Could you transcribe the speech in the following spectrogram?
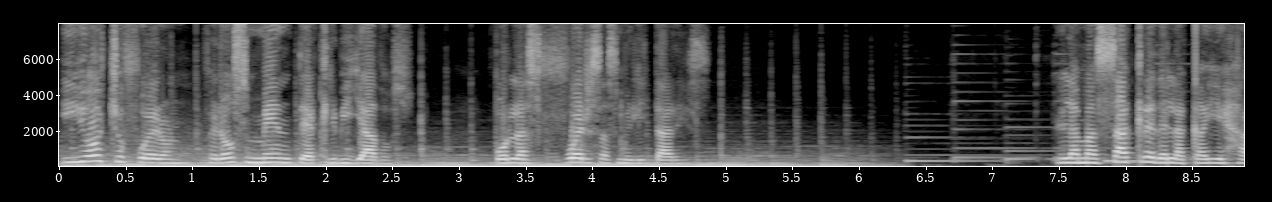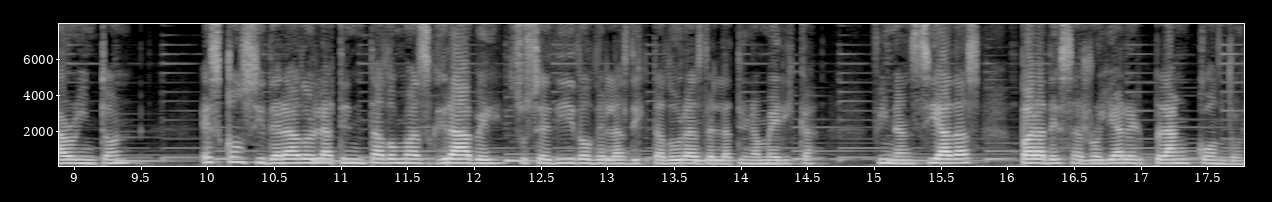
y ocho fueron ferozmente acribillados por las fuerzas militares. La masacre de la calle Harrington es considerado el atentado más grave sucedido de las dictaduras de Latinoamérica, financiadas para desarrollar el Plan Cóndor.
